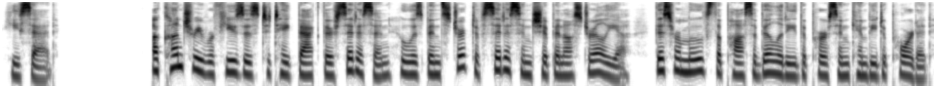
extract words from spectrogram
he said. A country refuses to take back their citizen who has been stripped of citizenship in Australia, this removes the possibility the person can be deported.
